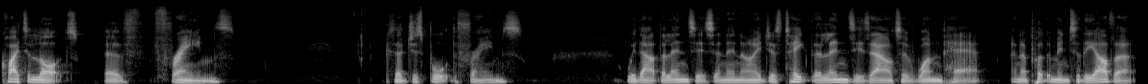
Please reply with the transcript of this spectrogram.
quite a lot of frames because I just bought the frames without the lenses, and then I just take the lenses out of one pair and I put them into the other.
